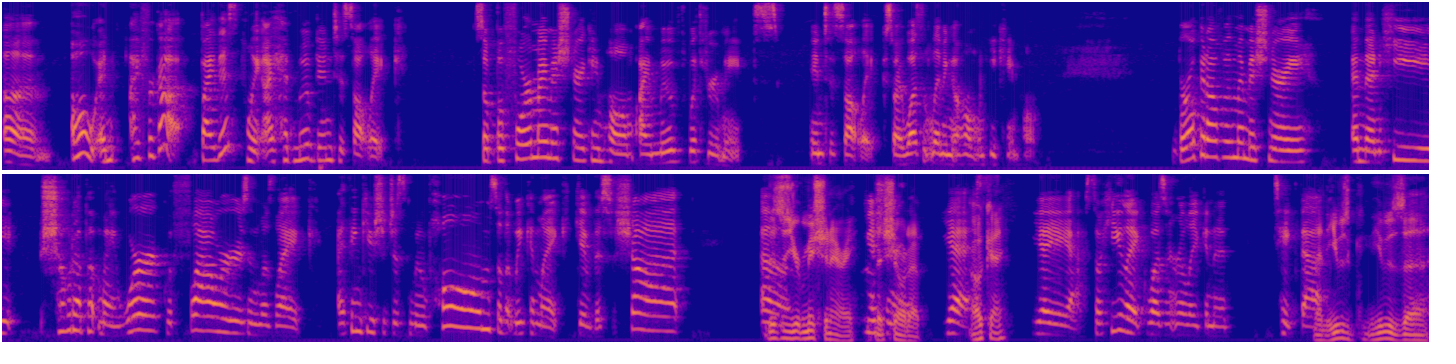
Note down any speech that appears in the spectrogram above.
Um. Oh, and I forgot. By this point, I had moved into Salt Lake. So before my missionary came home, I moved with roommates into Salt Lake. So I wasn't living at home when he came home. Broke it off with my missionary, and then he showed up at my work with flowers and was like, "I think you should just move home so that we can like give this a shot." this Um, is your missionary, that missionary. showed up yes. okay Yeah, yeah, yeah. So he like wasn't really gonna take that. and he was he was uh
